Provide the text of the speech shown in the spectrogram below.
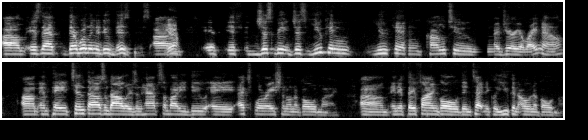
um, is that they're willing to do business um, yeah. if if just be just you can you can come to nigeria right now um, and pay ten thousand dollars and have somebody do a exploration on a gold mine. Um, and if they find gold, then technically you can own a gold mine.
